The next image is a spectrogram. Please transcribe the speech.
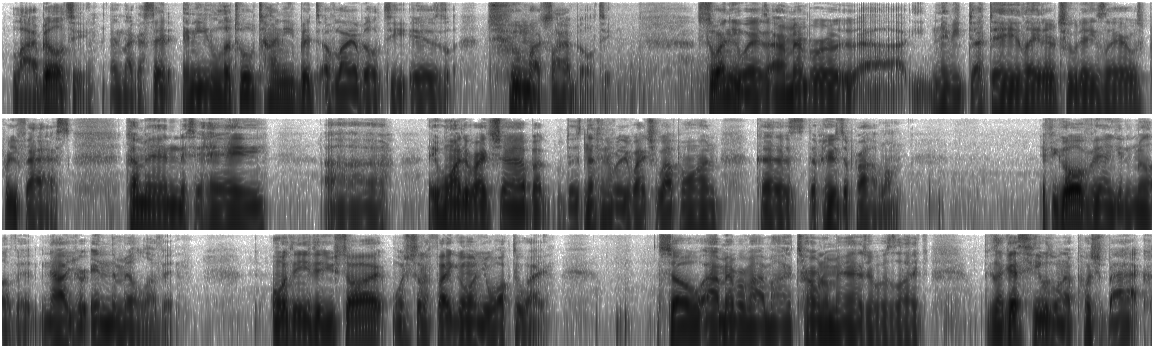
liability. And like I said, any little tiny bit of liability is too much liability. So, anyways, I remember uh, maybe a day later, two days later, it was pretty fast. Come in, they say, hey, uh, they wanted to write you up, but there's nothing to really write you up on because here's the problem. If you go over there and get in the middle of it, now you're in the middle of it. Only thing you did, you saw it. Once you saw the fight going, you walked away. So I remember my, my terminal manager was like, because I guess he was one that pushed back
